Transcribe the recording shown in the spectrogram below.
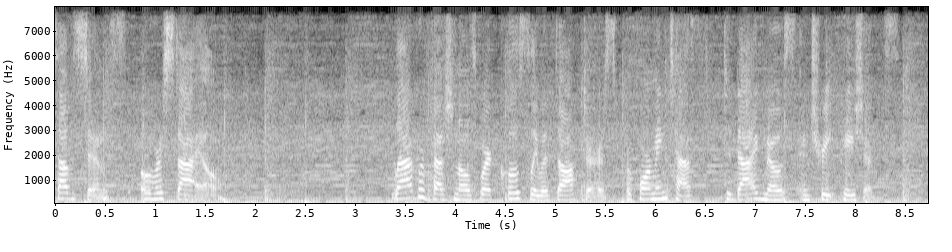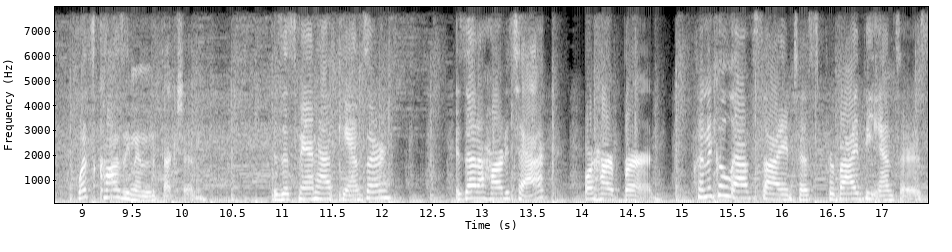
substance over style. Lab professionals work closely with doctors, performing tests to diagnose and treat patients. What's causing an infection? Does this man have cancer? Is that a heart attack or heartburn? Clinical lab scientists provide the answers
